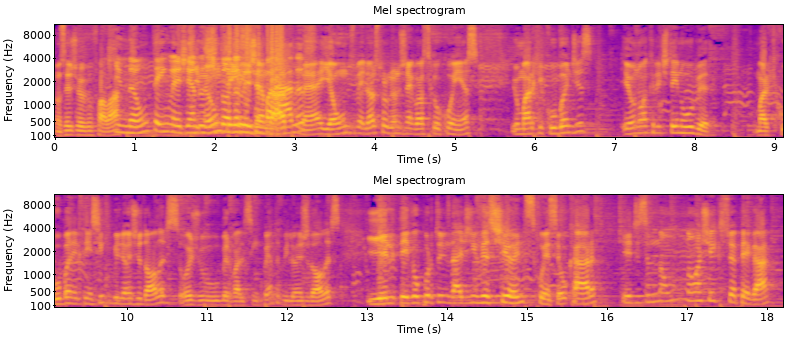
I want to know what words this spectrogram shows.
Não sei se já ouviu falar. Que não tem que legendas não de todas tem legendado, né? E é um dos melhores programas de negócio que eu conheço. E o Mark Cuban diz: Eu não acreditei no Uber. O Mark Cuban ele tem 5 bilhões de dólares, hoje o Uber vale 50 bilhões de dólares, e ele teve a oportunidade de investir antes, conhecer o cara, e ele disse: Não, não achei que isso ia pegar.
